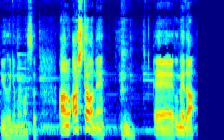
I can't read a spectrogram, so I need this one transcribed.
いうふうに思います。あの明日はね、えー、梅田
